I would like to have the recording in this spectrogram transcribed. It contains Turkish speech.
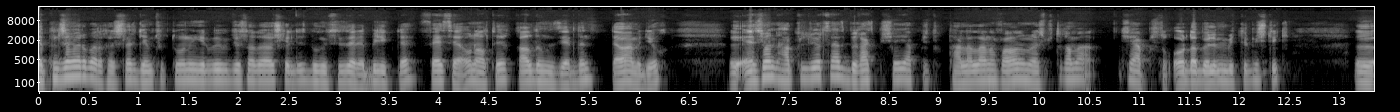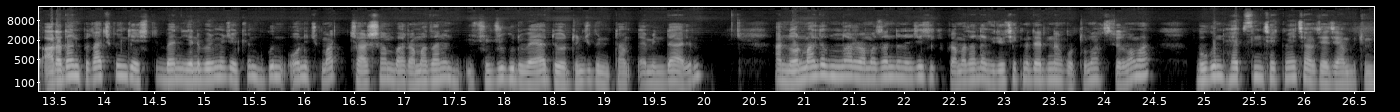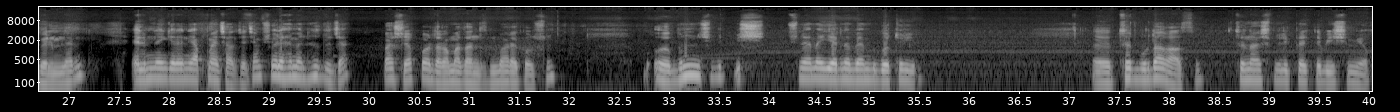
Hepinize merhaba arkadaşlar. GameTürk Doğu'nun 20 videosuna daha hoş geldiniz. Bugün sizlere birlikte FS16'ya kaldığımız yerden devam ediyor. Ee, en son hatırlıyorsanız birkaç bir şey yapmıştık. Tarlalarına falan uğraşmıştık ama şey yapmıştık. Orada bölümü bitirmiştik. Ee, aradan birkaç gün geçti. Ben yeni bölümü çekiyorum. Bugün 13 Mart Çarşamba. Ramazan'ın 3. günü veya 4. günü tam emin değilim. Ha, normalde bunlar Ramazan'dan önce çekip Ramazan'da video çekmelerinden kurtulmak istiyordum ama bugün hepsini çekmeye çalışacağım bütün bölümlerin. Elimden geleni yapmaya çalışacağım. Şöyle hemen hızlıca başlayalım. Bu arada Ramazanınız mübarek olsun. Ee, Bunun işi bitmiş. Şunu hemen yerine ben bir götüreyim. Ee, tır burada kalsın. Tırla şimdilik pek de bir işim yok.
